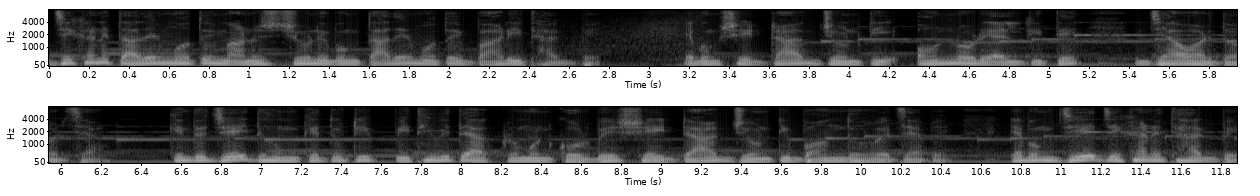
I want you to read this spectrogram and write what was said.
যেখানে তাদের মতোই মানুষজন এবং তাদের মতোই বাড়ি থাকবে। এবং সেই ডার্ক জোনটি অন্য রিয়ালিটিতে যাওয়ার দরজা। কিন্তু যেই ধূমকেতুটি পৃথিবীতে আক্রমণ করবে, সেই ডার্ক জোনটি বন্ধ হয়ে যাবে এবং যে যেখানে থাকবে,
